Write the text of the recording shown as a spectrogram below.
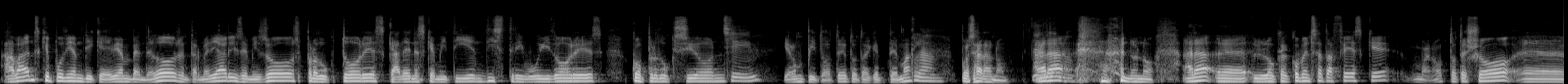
abans que podíem dir que hi havia vendedors, intermediaris, emissors, productores, cadenes que emitien, distribuïdores, coproduccions... Sí. I era un pitote, tot aquest tema. Clar. pues ara no. Ara Ara, no, no. Ara eh, el que ha començat a fer és que, bueno, tot això eh,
